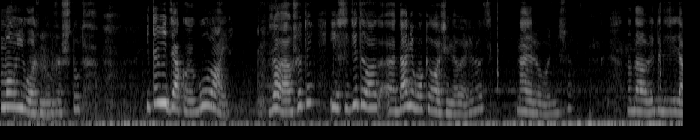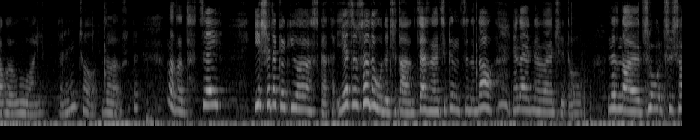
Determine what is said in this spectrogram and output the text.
малойозний вже ж тут. І тобі дякую, бувай. Завершити і сидіти е, далі, поки очі не вилізуть. Найлюбовніше. Ну і тоді дякую, бувай. Та нічого, завершити. Ну тут цей. І ще таке кілоскека. Я це все не буду читати. Це тільки на це додав, я навіть не вичитував. Не знаю, чи, чи що,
